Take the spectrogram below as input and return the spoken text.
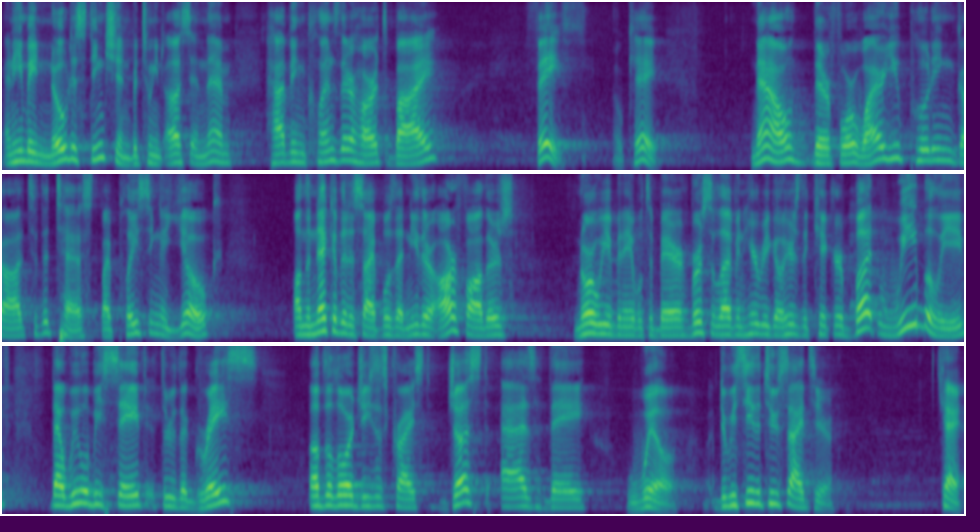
and he made no distinction between us and them, having cleansed their hearts by faith. Okay. Now, therefore, why are you putting God to the test by placing a yoke on the neck of the disciples that neither our fathers nor we have been able to bear. Verse 11, here we go. Here's the kicker. But we believe that we will be saved through the grace of the Lord Jesus Christ, just as they will. Do we see the two sides here? Okay.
